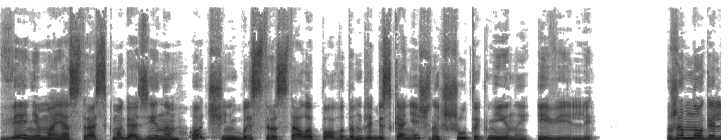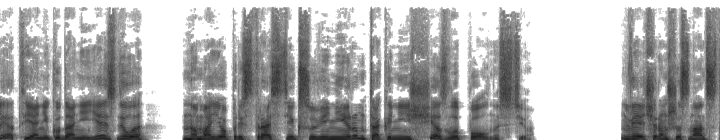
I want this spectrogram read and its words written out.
В Вене моя страсть к магазинам очень быстро стала поводом для бесконечных шуток Нины и Вилли. Уже много лет я никуда не ездила, но мое пристрастие к сувенирам так и не исчезло полностью. Вечером 16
